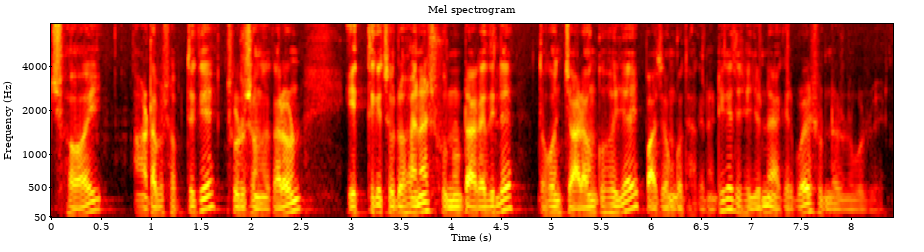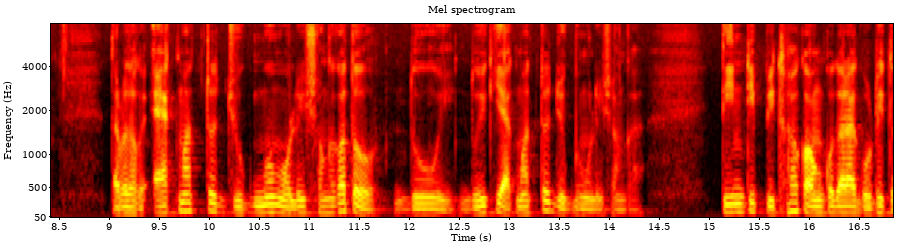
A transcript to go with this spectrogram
ছয়, আট হবে সব থেকে ছোটো সংখ্যা। কারণ এর থেকে ছোটো হয় না, শূন্যটা আগে দিলে তখন চার অঙ্ক হয়ে যায়, পাঁচ অঙ্ক থাকে না, ঠিক আছে? সেই জন্য একের পরে শূন্য শূন্য বসবে। তারপর দেখো, একমাত্র যুগ্ম মৌলিক সংখ্যা কত? দুই। দুই কি একমাত্র যুগ্ম মৌলিক সংখ্যা? তিনটি পৃথক অঙ্ক দ্বারা গঠিত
